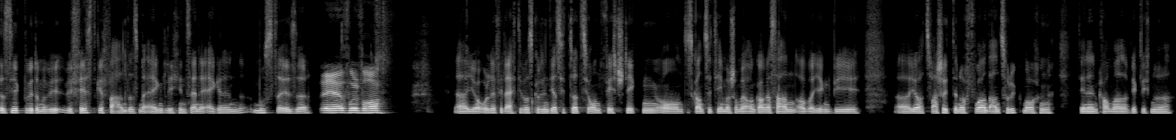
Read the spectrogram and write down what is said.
das wirkt wieder mal wie, wie, festgefahren, dass man eigentlich in seine eigenen Muster ist. Ja, ja wohl wahr. Äh, ja, alle vielleicht, die was gerade in der Situation feststecken und das ganze Thema schon mal angegangen sind, aber irgendwie äh, ja, zwei Schritte nach vor und an zurück machen, denen kann man wirklich nur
